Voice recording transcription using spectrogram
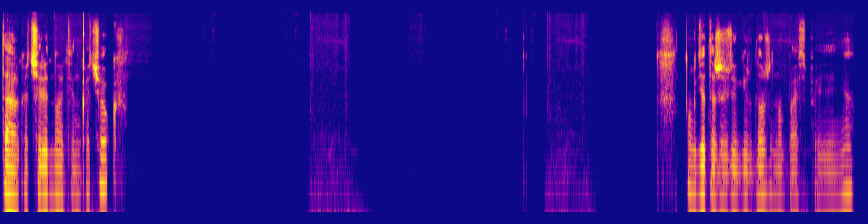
Так, очередной твинкачок. Ну, где-то же Рюгер должен упасть, по идее, не?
